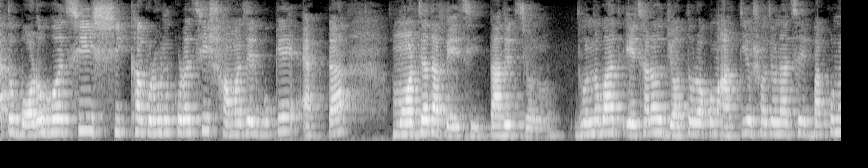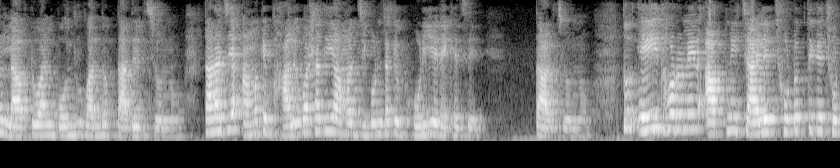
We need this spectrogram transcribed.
এত বড় হয়েছি, শিক্ষা গ্রহণ করেছি, সমাজের বুকে একটা মর্যাদা পেয়েছি তাদের জন্য। ধন্যবাদ। এছাড়াও যত রকম আত্মীয় স্বজন আছে বা কোনো লাভড ওয়ান বন্ধু বান্ধব তাদের জন্য, তারা যে আমাকে ভালোবাসা দিয়ে আমার জীবনটাকে ভরিয়ে রেখেছে তার জন্য। তো এই ধরনের আপনি চাইলে ছোট থেকে ছোট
